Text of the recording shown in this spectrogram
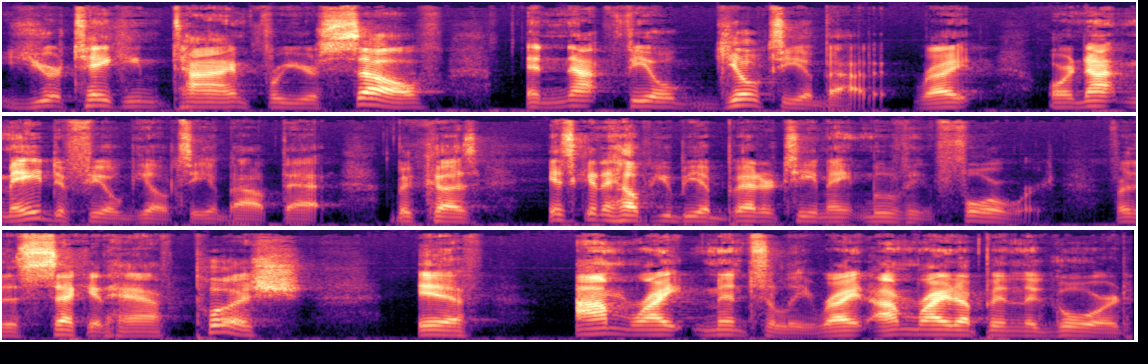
you're taking time for yourself and not feel guilty about it, right? Or not made to feel guilty about that because it's going to help you be a better teammate moving forward for this second half push if I'm right mentally, right? I'm right up in the gourd.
